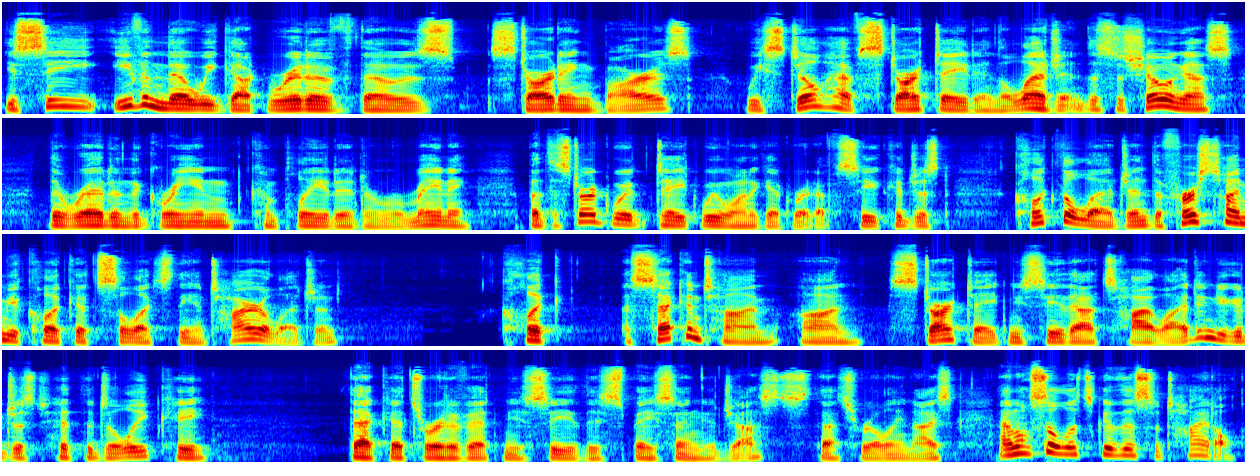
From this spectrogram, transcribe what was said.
you see, even though we got rid of those starting bars, we still have start date in the legend. This is showing us the red and the green completed and remaining, but the start date we want to get rid of. So you could just click the legend. The first time you click it selects the entire legend. Click a second time on start date and you see that's highlighted. And you could just hit the delete key. That gets rid of it and you see the spacing adjusts. That's really nice. And also let's give this a title.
